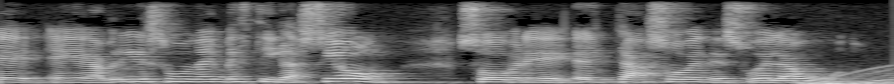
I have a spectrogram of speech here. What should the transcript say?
eh, eh, abrirse una investigación sobre el caso Venezuela 1.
